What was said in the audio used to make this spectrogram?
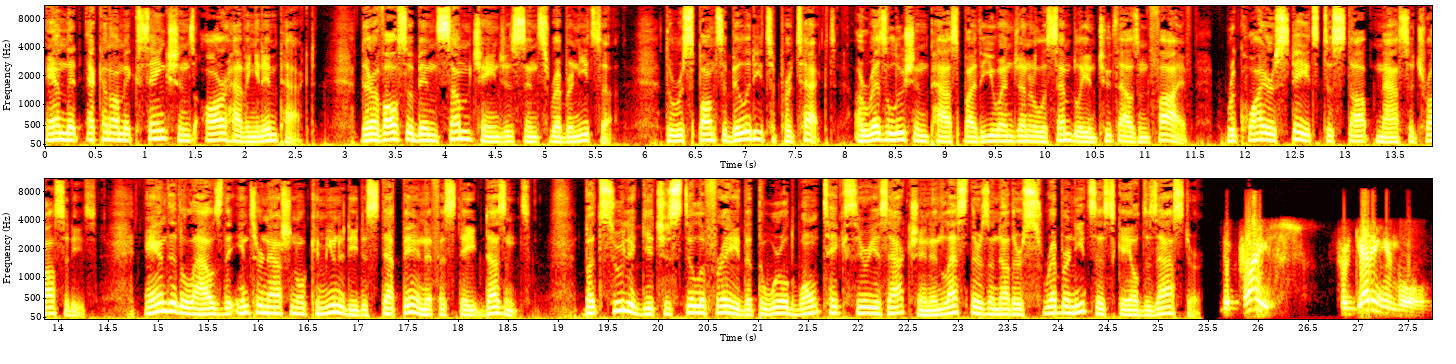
and that economic sanctions are having an impact. There have also been some changes since Srebrenica. The responsibility to protect, a resolution passed by the UN General Assembly in 2005, requires states to stop mass atrocities, and it allows the international community to step in if a state doesn't. But Suljagic is still afraid that the world won't take serious action unless there's another Srebrenica scale disaster. The price for getting involved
